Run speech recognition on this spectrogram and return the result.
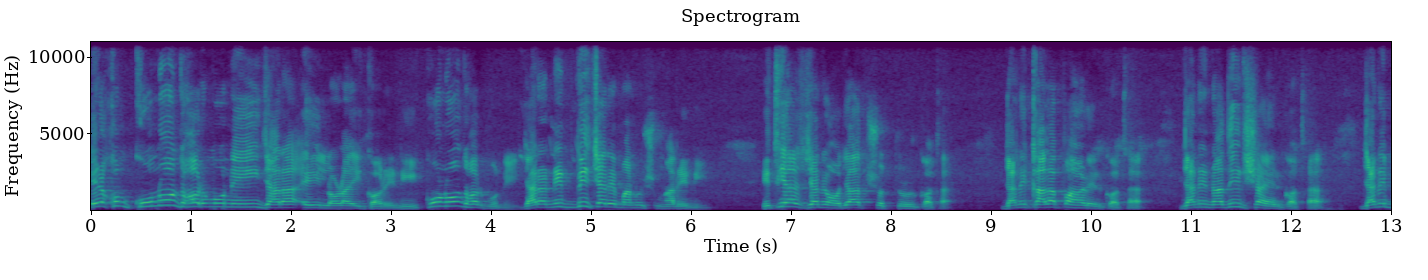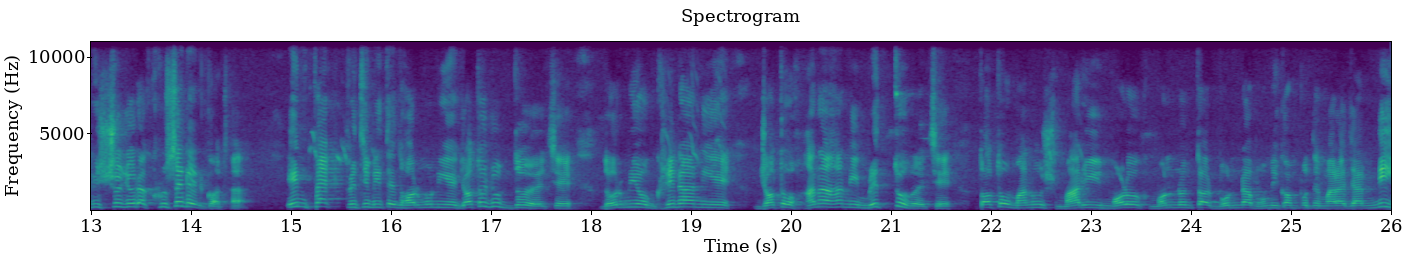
এরকম কোনো ধর্ম নেই যারা এই লড়াই করেনি, কোনো ধর্ম নেই, যারা নির্বিচারে মানুষ মারেনি। ইতিহাস জানে অজাত শত্রুর কথা, জানে কালা পাহাড়ের কথা, জানে নাদির শাহের কথা, জানে বিশ্বজোড়া ক্রুসেডের কথা। ইনফ্যাক্ট পৃথিবীতে ধর্ম নিয়ে যত যুদ্ধ হয়েছে, ধর্মীয় ঘৃণা নিয়ে যত হানাহানি মৃত্যু হয়েছে তত মানুষ মারি মড়ক মন্বন্তর বন্যা, ভূমিকম্পতে মারা যাননি।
